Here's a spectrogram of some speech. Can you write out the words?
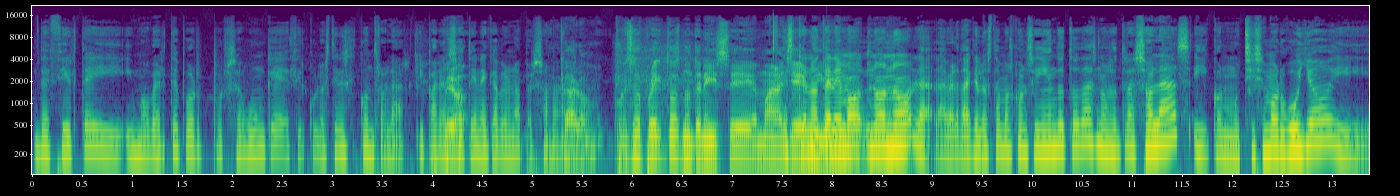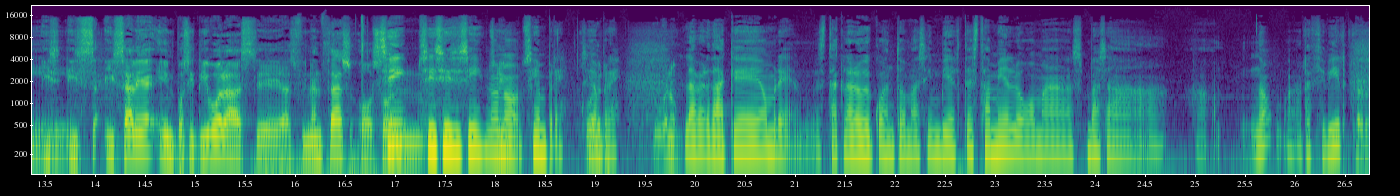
decirte y, y moverte por, por según qué círculos tienes que controlar y para Pero- eso tiene que haber una persona. Claro, por esos proyectos no tenéis eh, manager. Es que no tenemos, no, no, la, la verdad que lo estamos consiguiendo todas nosotras solas y con muchísimo orgullo y... ¿Y, y, sa- y sale en positivo las, eh, las finanzas o son.? sí, sí, sí, sí, sí, no, ¿Sí? no, siempre, Joder, siempre. bueno. La verdad que, hombre, está claro que cuanto más inviertes también, luego más vas a, a- ¿no? a recibir. Claro.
